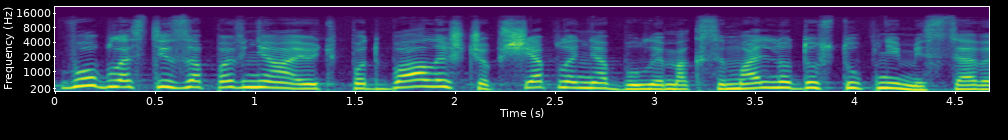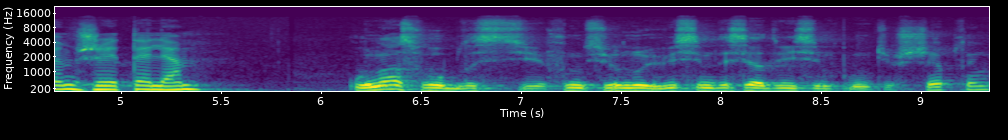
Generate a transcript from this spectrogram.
В області запевняють, подбали, щоб щеплення були максимально доступні місцевим жителям. У нас в області функціонує 88 пунктів щеплень,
